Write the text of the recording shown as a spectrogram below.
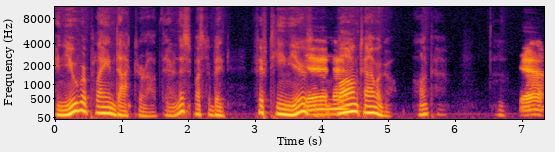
and you were playing doctor out there. And this must have been 15 years ago, long time ago, long time. Yeah.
